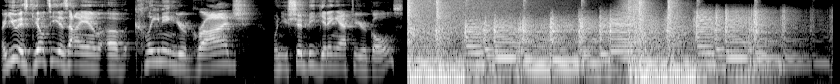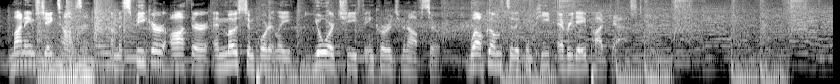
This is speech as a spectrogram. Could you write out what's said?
Are you as guilty as I am of cleaning your garage when you should be getting after your goals? My name's Jake Thompson. I'm a speaker, author, and most importantly, your chief encouragement officer. Welcome to the Compete Everyday podcast.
